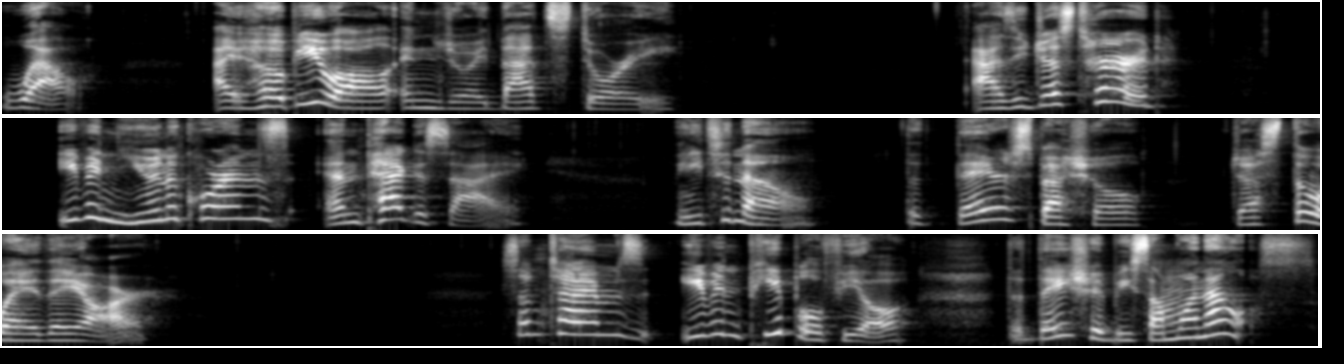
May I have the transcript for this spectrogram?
Well, I hope you all enjoyed that story. As you just heard, even unicorns and pegasi need to know that they are special just the way they are. Sometimes even people feel that they should be someone else.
